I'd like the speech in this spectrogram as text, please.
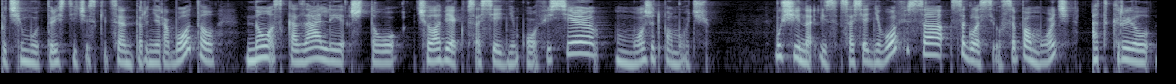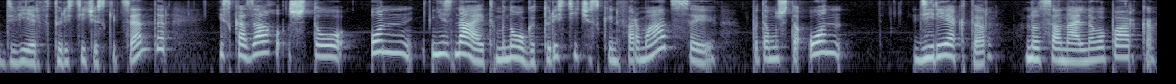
почему туристический центр не работал, но сказали, что человек в соседнем офисе может помочь. Мужчина из соседнего офиса согласился помочь, открыл дверь в туристический центр и сказал, что он не знает много туристической информации, потому что он директор национального парка.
